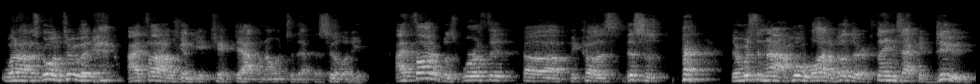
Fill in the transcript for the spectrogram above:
When I was going through it, I thought I was going to get kicked out when I went to that facility. I thought it was worth it uh, because this is there was not a whole lot of other things I could do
